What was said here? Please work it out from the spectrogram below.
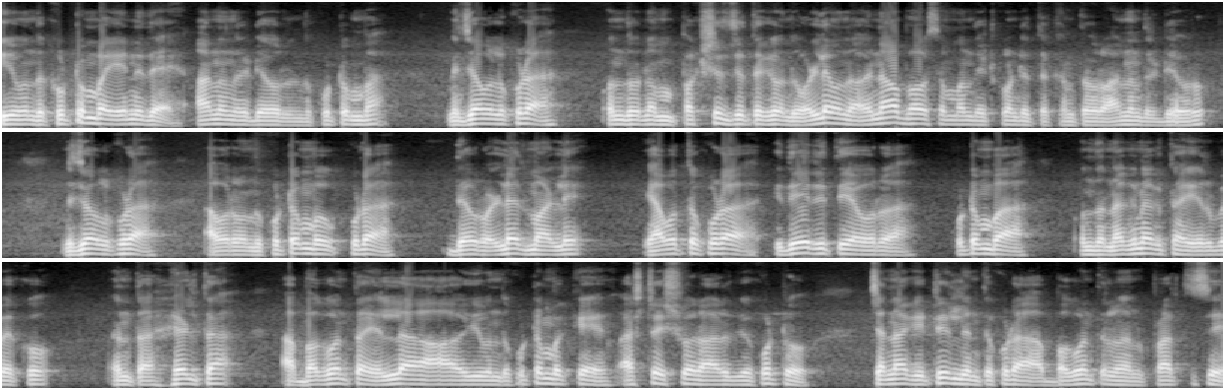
ಈ ಒಂದು ಕುಟುಂಬ ಏನಿದೆ, ಆನಂದ್ ರೆಡ್ಡಿ ಅವರ ಒಂದು ಕುಟುಂಬ, ನಿಜವಾಗಲೂ ಕೂಡ ಒಂದು ನಮ್ಮ ಪಕ್ಷದ ಜೊತೆಗೆ ಒಂದು ಒಳ್ಳೆಯ ಒಂದು ಅವಿನಾಭಾವ ಸಂಬಂಧ ಇಟ್ಕೊಂಡಿರ್ತಕ್ಕಂಥವ್ರು ಆನಂದ್ ರೆಡ್ಡಿ ಅವರು. ನಿಜವಾಗಲೂ ಕೂಡ ಅವರ ಒಂದು ಕುಟುಂಬ ಕೂಡ ದೇವರು ಒಳ್ಳೇದು ಮಾಡಲಿ. ಯಾವತ್ತೂ ಕೂಡ ಇದೇ ರೀತಿ ಅವರ ಕುಟುಂಬ ಒಂದು ನಗ್ನಗ್ತಾ ಇರಬೇಕು ಅಂತ ಹೇಳ್ತಾ, ಆ ಭಗವಂತ ಎಲ್ಲ ಈ ಒಂದು ಕುಟುಂಬಕ್ಕೆ ಅಷ್ಟೇಶ್ವರ ಆರೋಗ್ಯ ಕೊಟ್ಟು ಚೆನ್ನಾಗಿ ಇಟ್ಟಿರಲಿ ಅಂತ ಕೂಡ ಆ ಭಗವಂತನ ನಾನು ಪ್ರಾರ್ಥಿಸಿ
